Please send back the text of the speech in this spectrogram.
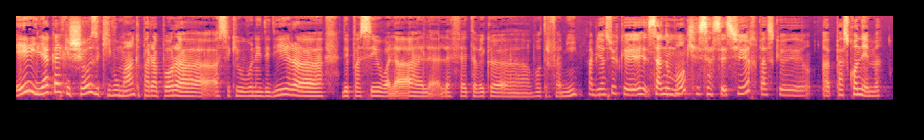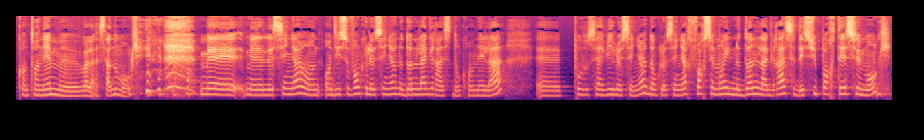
Et il y a quelque chose qui vous manque par rapport à, ce que vous venez de dire, euh, de passer voilà la, la fête avec euh, votre famille? Ah, bien sûr que ça nous manque, ça c'est sûr, parce que euh, parce qu'on aime. Quand on aime, euh, voilà, ça nous manque. mais mais le Seigneur, on, on dit souvent que le Seigneur nous donne la grâce, donc on est là euh, pour servir le Seigneur. Donc le Seigneur, forcément, il nous donne la grâce de supporter ce manque,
